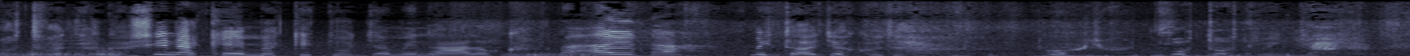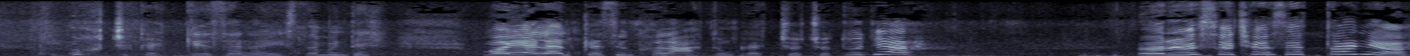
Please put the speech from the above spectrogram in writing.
Ott vannak a sinekém, meg ki tudja, mi nálok. Mit adjak oda? Botot mindjárt. Ó, oh, csak egy kézzel nehéz, na mindegy. Ma jelentkezünk, ha látunk egy csúcsot, ugye? Örülsz, hogy hozott anya?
